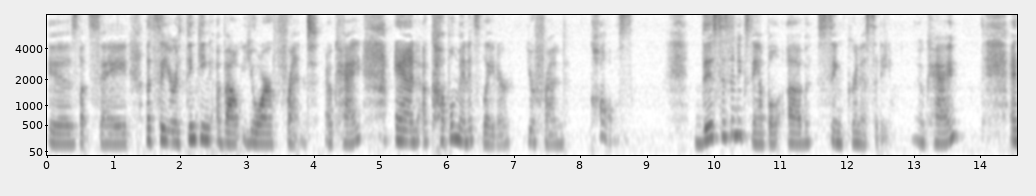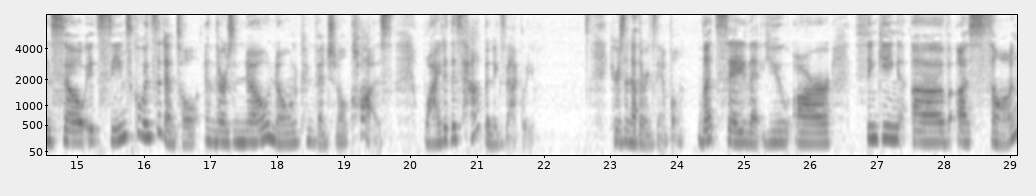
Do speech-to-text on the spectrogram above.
is let's say let's say you're thinking about your friend okay? And a couple minutes later your friend calls. This is an example of synchronicity okay? And so it seems coincidental and there's no known conventional cause. Why did this happen exactly Here's another example. Let's say that you are thinking of a song,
